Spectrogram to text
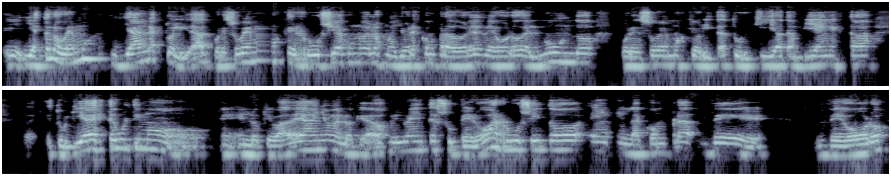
Y, esto lo vemos ya en la actualidad, por eso vemos que Rusia es uno de los mayores compradores de oro del mundo, por eso vemos que ahorita Turquía también está, Turquía este último, en, lo que va de año, en lo que va de 2020, superó a Rusia y todo en, la compra de, oro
